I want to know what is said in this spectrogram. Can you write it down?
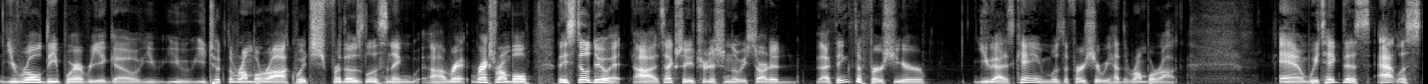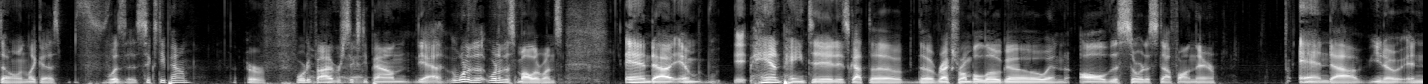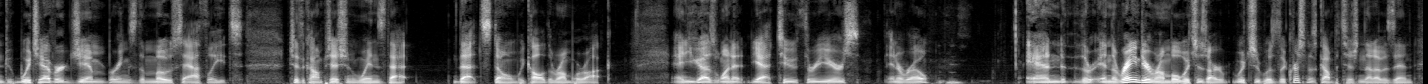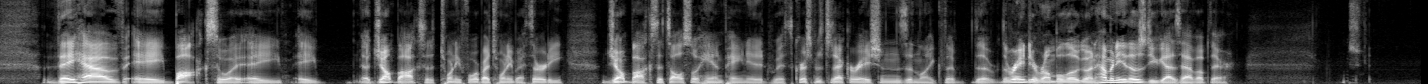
You roll deep wherever you go. You you you took the Rumble Rock, which for those listening, uh, Rex Rumble, they still do it. Uh, it's actually a tradition that we started. I think the first year you guys came was the first year we had the Rumble Rock, and we take this Atlas stone, like a was it sixty pound or forty five or sixty pound? Yeah, one of the one of the smaller ones and uh, and it hand painted. It's got the the Rex Rumble logo and all this sort of stuff on there. And uh, you know, and whichever gym brings the most athletes to the competition wins that that stone. We call it the Rumble Rock. And you guys won it, yeah, two three years in a row. And the in the Reindeer Rumble, which is our which was the Christmas competition that I was in, they have a box, so a a, a a jump box, a 24 by 20 by 30 jump box that's also hand painted with Christmas decorations and like the, the, the reindeer rumble logo. And how many of those do you guys have up there?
